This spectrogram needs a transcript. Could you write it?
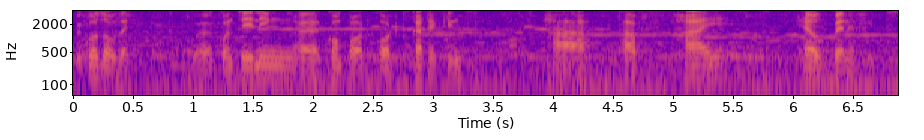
because of the uh, containing uh, compound called catechins, ha have high health benefits.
